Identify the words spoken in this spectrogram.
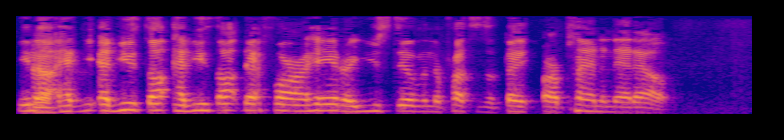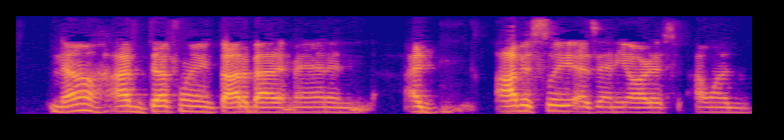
you know, yeah. have you have you thought have you thought that far ahead, or are you still in the process of think, or planning that out? No, I've definitely thought about it, man, and I obviously, as any artist, I want to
